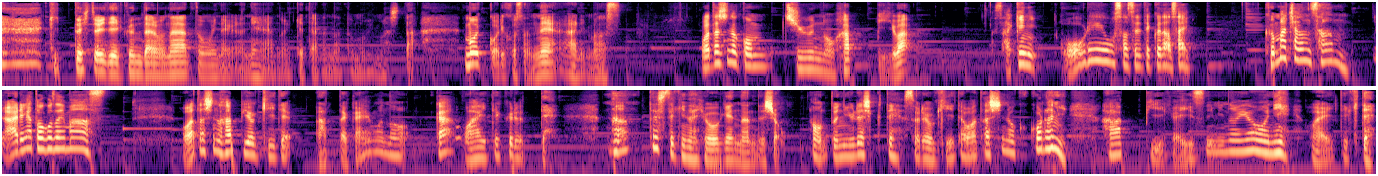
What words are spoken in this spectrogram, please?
きっと一人で行くんだろうなと思いながらね、あの、行けたらなと思いました。もう一個、リコさんね、あります。私の今週のハッピーは、先にお礼をさせてください。くまちゃんさん、ありがとうございます。私のハッピーを聞いて、あったかいものが湧いてくるって、なんて素敵な表現なんでしょう。本当に嬉しくて、それを聞いた私の心に、ハッピーが泉のように湧いてきて、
